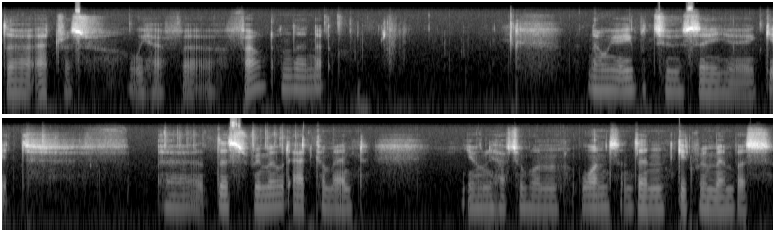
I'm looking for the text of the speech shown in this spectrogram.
the address we have uh, found on the net. Now we are able to say uh, git uh, this remote add command you only have to run once and then git remembers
